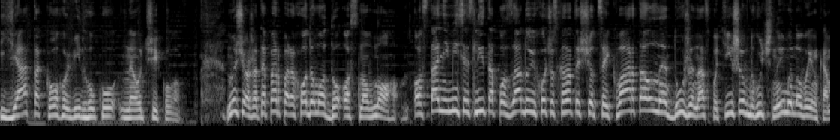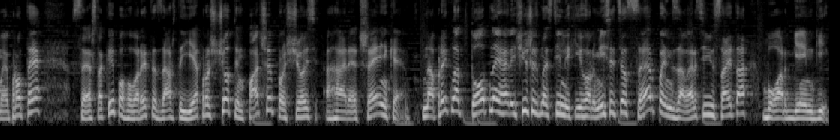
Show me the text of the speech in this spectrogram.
я такого відгуку не очікував. Ну що ж, а тепер переходимо до основного. Останній місяць літа позаду, і хочу сказати, що цей квартал не дуже нас потішив гучними новинками. Проте все ж таки поговорити завжди є про що, тим паче про щось гаряченьке. Наприклад, топ найгарячіших настільних ігор місяця серпень за версією сайта Board Game Geek.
